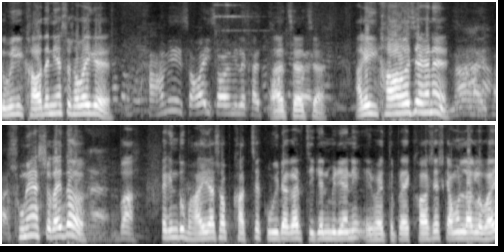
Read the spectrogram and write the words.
তুমি কি খাওয়াতে নিয়ে আসছো সবাইকে? আমি সবাই সবাই মিলে খাচ্ছি আচ্ছা আচ্ছা। আগে কি খাওয়া হয়েছে এখানে? শুনে এসছো তাই তো? বাহ। এটা কিন্তু ভাইরা সব খাচ্ছে কুড়ি টাকার চিকেন বিরিয়ানি। এই ভাই তো প্রায় খাওয়া শেষ। কেমন লাগল ভাই?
